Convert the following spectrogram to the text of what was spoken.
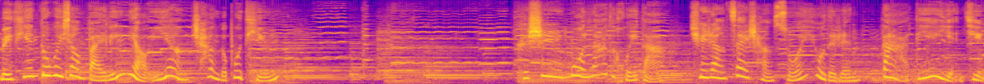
每天都会像百灵鸟一样唱个不停。可是莫拉的回答却让在场所有的人大跌眼镜，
